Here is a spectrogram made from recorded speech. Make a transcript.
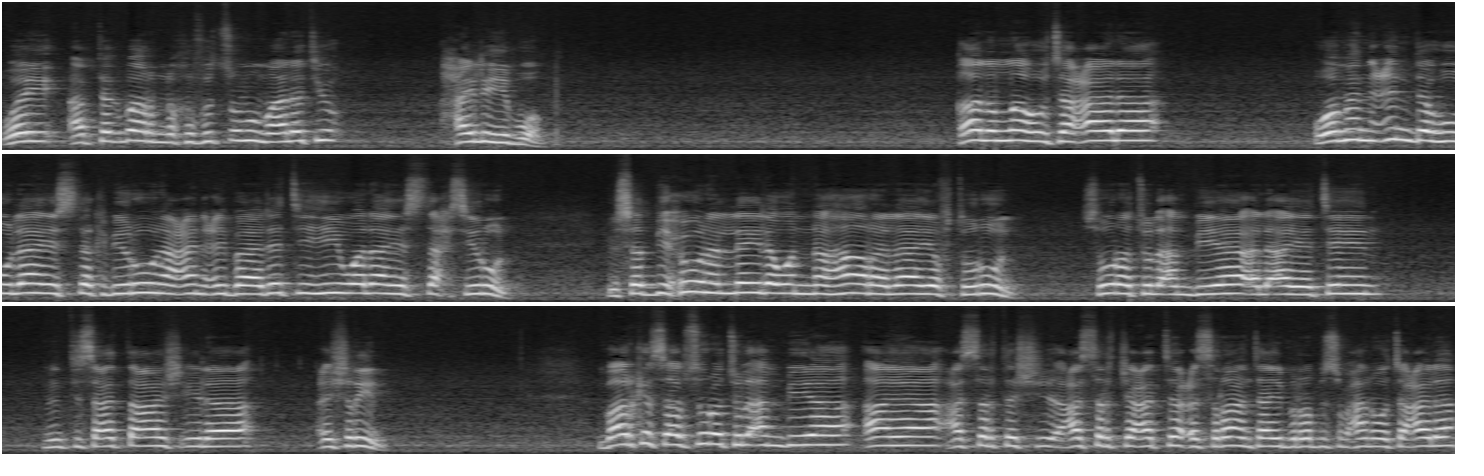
وي ابتكبر نخفصموا مالتي حيله بوم قال الله تعالى ومن عنده لا يستكبرون عن عبادته ولا يستحسرون. يسبحون الليل والنهار لا يفترون. سورة الأنبياء الآيتين من 19 إلى عشرين. باركس اب سورة الأنبياء آية عسرت عسرت عسران تايب الرب سبحانه وتعالى.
